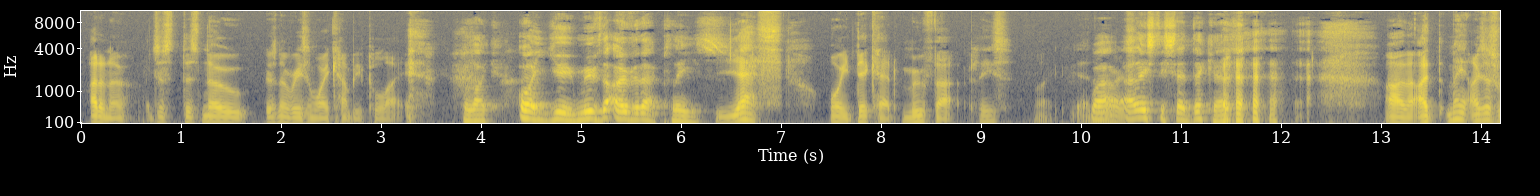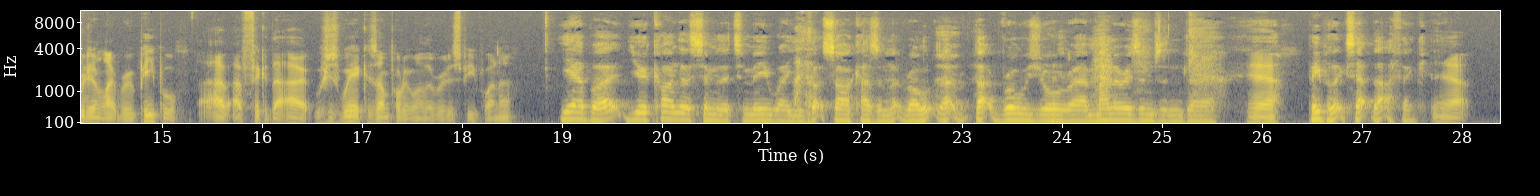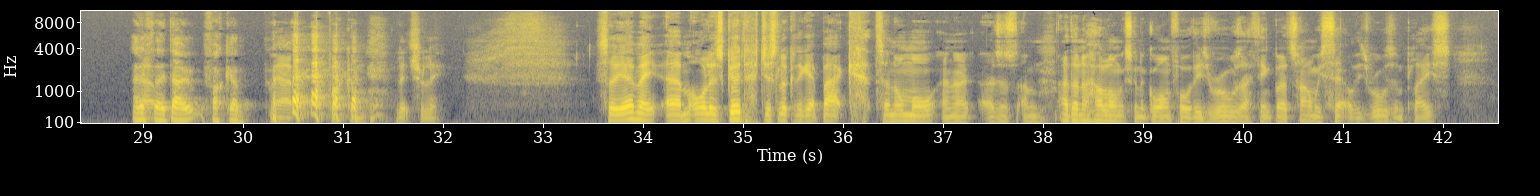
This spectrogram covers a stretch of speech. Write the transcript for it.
I don't know. Just there's no there's no reason why you can't be polite. We're like, oi, you, move that over there, please. yes, oi, dickhead, move that, please. Like, yeah, no Well, worries. at least he said dickhead. Uh, I, mate, I just really don't like rude people. I, I've figured that out, which is weird because I'm probably one of the rudest people I know. yeah, but you're kind of similar to me where you've got sarcasm that, roll, that, that rules your uh, mannerisms and uh, Yeah, people accept that, I think. yeah, And Yeah. if they don't, fuck them. yeah. fuck them, literally. So yeah, mate, um, all is good. Just looking to get back to normal, and I, I just, um, I don't know how long it's going to go on for these rules. I think by the time we set all these rules in place,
